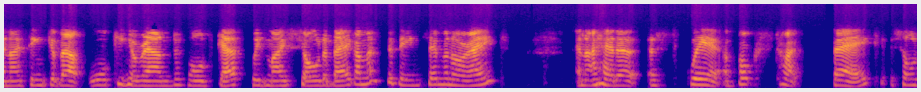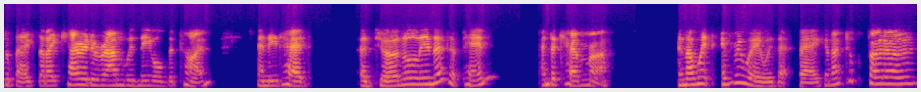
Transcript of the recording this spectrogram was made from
and I think about walking around Halls Gap with my shoulder bag. I must have been seven or eight. And I had a, a square, a box type bag, shoulder bag that I carried around with me all the time. And it had a journal in it, a pen, and a camera. And I went everywhere with that bag and I took photos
